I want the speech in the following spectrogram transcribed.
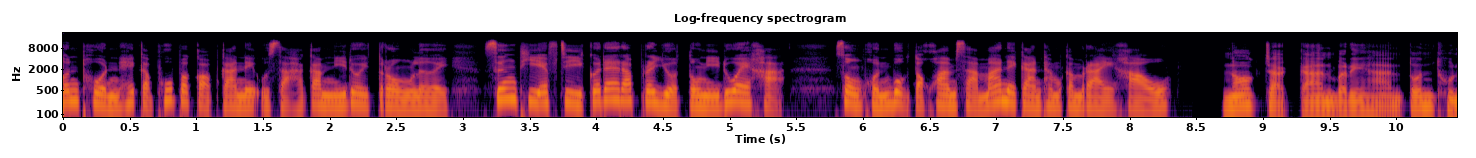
ต้นทุนให้กับผู้ประกอบการในอุตสาหกรรมนี้โดยตรงเลย ซึ่ง TFG ก็ได้รับประโยชน์ตรงนี้ด้วยค่ะ ส่งผลบวกต่อความสามารถในการทำกำไรเขา นอกจากการบริหารต้นทุน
